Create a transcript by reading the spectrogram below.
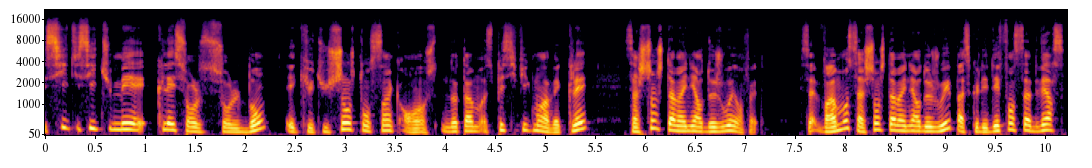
si, tu mets Clay sur le, sur banc et que tu changes ton 5 en, notamment spécifiquement avec Clay, ça change ta manière de jouer en fait. Ça- vraiment, ça change ta manière de jouer parce que les défenses adverses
